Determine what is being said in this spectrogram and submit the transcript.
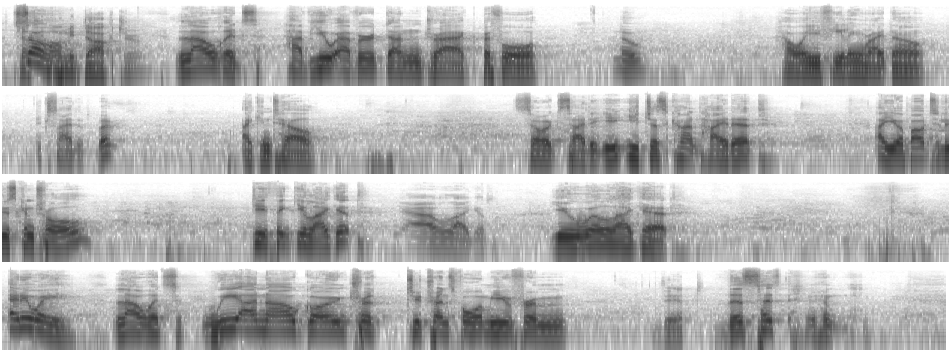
Just so, call me doctor. Lauritz, have you ever done drag before? No. How are you feeling right now? Excited. Very. I can tell. So excited. You, you just can't hide it. Are you about to lose control? Do you think you like it? Yeah, I will like it. You will like it. Anyway, Lauritz, we are now going tr- to transform you from Did? this has,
